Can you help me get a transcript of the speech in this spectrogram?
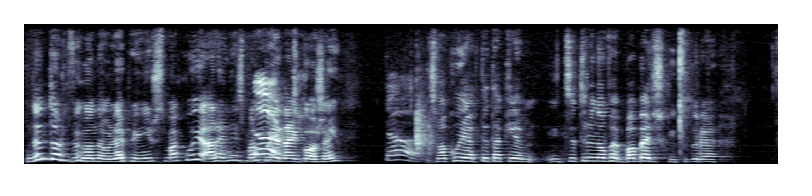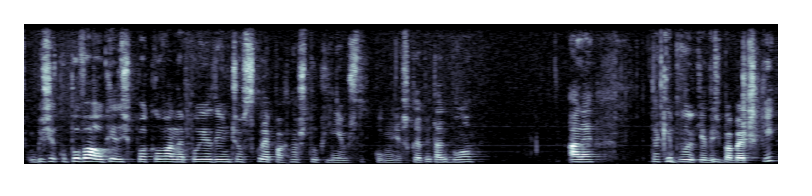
Ten tort wyglądał lepiej niż smakuje, ale nie smakuje najgorzej. Tort. Smakuje jak te takie cytrynowe babeczki, które by się kupowało kiedyś pakowane pojedynczo w sklepach na sztuki. Nie wiem, czy tylko u mnie w sklepie tak było, ale takie były kiedyś babeczki.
